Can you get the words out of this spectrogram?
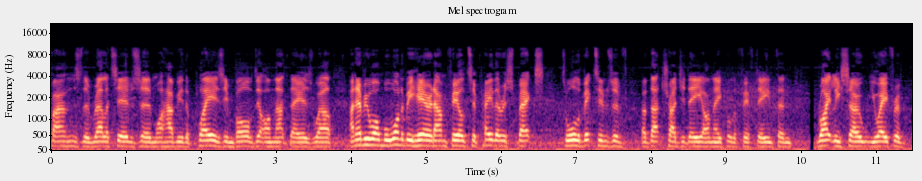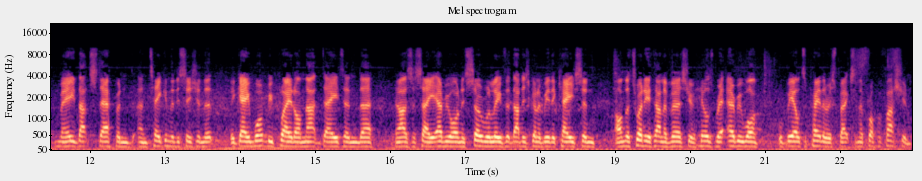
fans, the relatives, and what have you, the players involved on that day as well. And everyone will want to be here at Anfield to pay their respects to all the victims of, of that tragedy on April the 15th. And rightly so, UEFA have made that step and, and taken the decision that the game won't be played on that date. And, uh, and as I say, everyone is so relieved that that is going to be the case. And on the 20th anniversary of Hillsborough, everyone will be able to pay their respects in the proper fashion.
